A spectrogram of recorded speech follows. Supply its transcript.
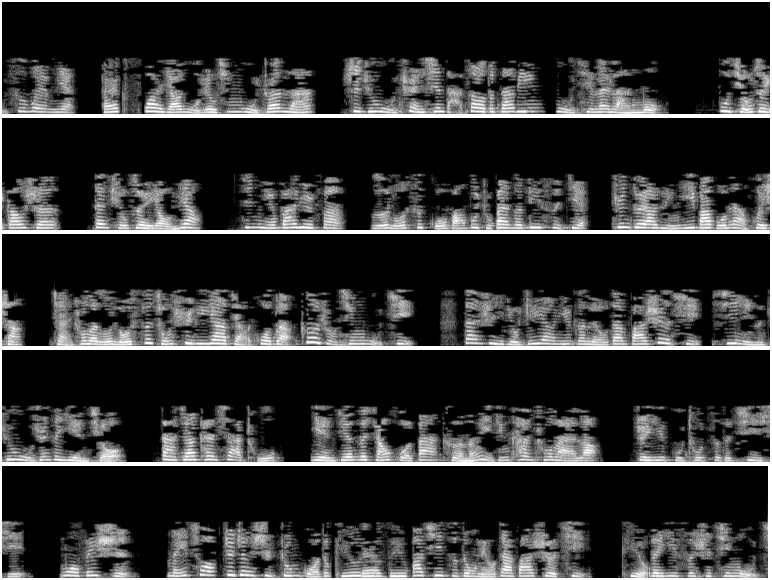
五次卫冕。X Y 幺五六轻武专栏。是军武全新打造的单兵。武器类栏目，不求最高深，但求最有料。今年八月份，俄罗斯国防部主办的第四届。军队二零一八博览会上，展出了俄罗斯从叙利亚缴获的。各种轻武器。但是有这样一个榴弹发射器，吸引了军武军的眼球。大家看下图，眼尖的小伙伴可能已经看出来了。这一股兔子的气息，莫非是？没错，这正是中国的 QLZ 八七自动榴弹发射器。Q 的意思是轻武器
